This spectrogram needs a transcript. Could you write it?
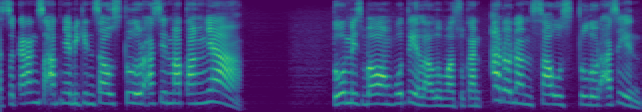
Sekarang saatnya bikin saus telur asin matangnya. Tumis bawang putih lalu masukkan adonan saus telur asin.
